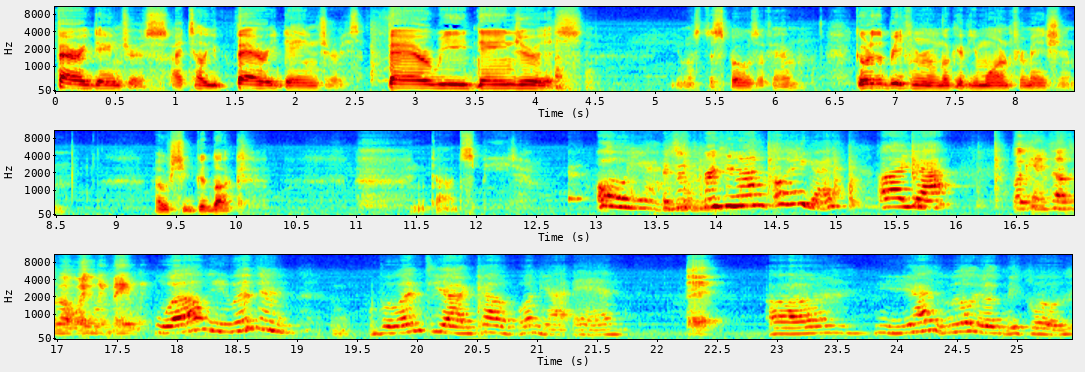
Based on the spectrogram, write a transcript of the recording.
very dangerous. I tell you, very dangerous. Very dangerous. You must dispose of him. Go to the briefing room, they'll give you more information. I wish you good luck. And Godspeed. Oh, yeah. Is this the briefing room? Oh, hey, guys. Uh, yeah. What can you tell us about Wiggly Bailey? Well, he lives in Valencia, California, and, uh, he has really ugly clothes.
